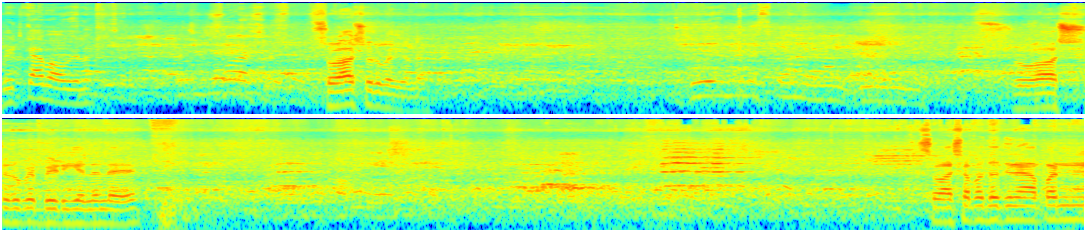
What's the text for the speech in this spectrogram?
बीट काय भाव गेला? सोळाशे रुपये गेला. सोळाशे रुपये बीट गेलेलं आहे. सो अशा पद्धतीने आपण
